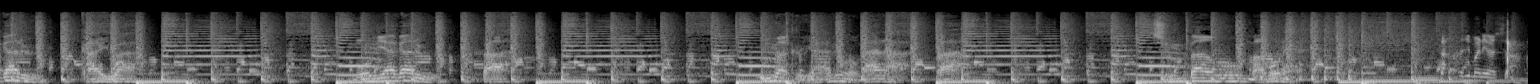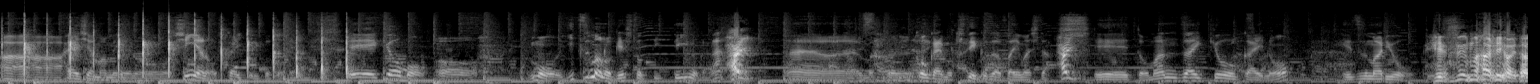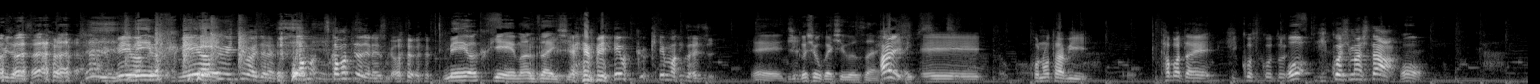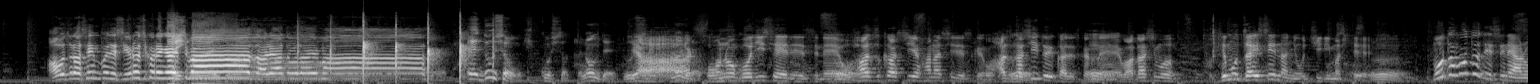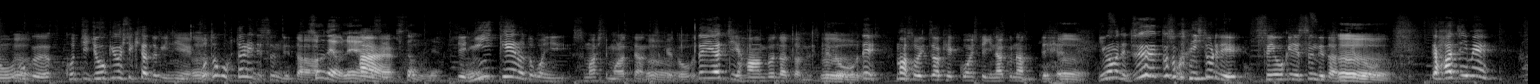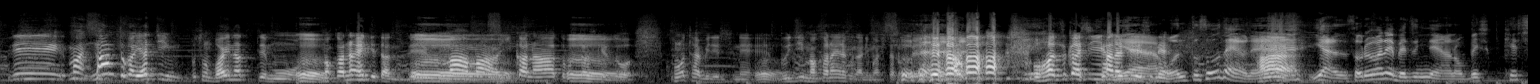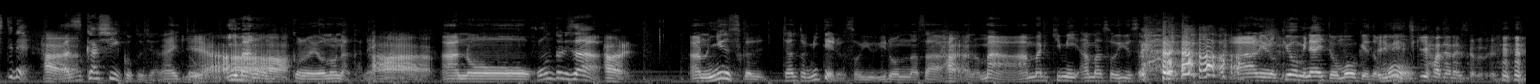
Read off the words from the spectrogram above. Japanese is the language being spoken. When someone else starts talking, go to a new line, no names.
り上がる会話。盛り上がる場。うまくやるのならば。順番を守れ。
さあ始まりました。あー林家豆平の深夜の深いということで、えー今日ももういつものゲストって言っていいのかな？
はい。
あーまあ今回も来てくださいました、
はい。
えっ、と漫才協会のヘズマ亮
ヘズマリはダメじゃないですか。迷惑
迷惑
一枚じゃないですか。捕ま 捕まってたじゃないですか。
迷惑系漫才師。を、
迷惑系漫才師。
えー自己紹介してください。
はい、えー、この度田端へ引っ越すこと
お。
引っ越しました。
お。
青空旋風です。よろしくお願いします、
はい。お願いします
ありがとうございます
えどうしたの？引っ越したって。なんで？
いやこのご時世でですね、
うん。
お恥ずかしい話ですけど、お恥ずかしいというかですかね、
うん。
私もとても財政難に陥りまして、
うん。
もともとですね、あの、
ん。
僕、こっち上京してきた時に、
うん。
男2人で住んでた、
そうだよね、
はい、で 2K のところに住ませてもらってたんですけど、で家賃半分だったんですけど、
うん。
でまあ、そいつは結婚していなくなって、
うん。
今までずっとそこに一人で据え置きで住んでたんですけど、
うん。
で初めでまあ、なんとか家賃その倍になっても
うん。
賄えてたんで、
うん。
まあまあいいかなと思ったんですけど、
うん。
この度ですね、
うん。
無事賄えなくなりましたので お恥ずかしい話ですね。
本当そうだよね、、
はい。
やそれはね別にねあの別決してね、
はい。
恥ずかしいことじゃないと今のこの世の中ね。あ
は
のー本当にさ
いはい
あのニュースかちゃんと見てる？そういういろんなさ、
はい。
あのまああんまり君あんまそういうさ ああいうの興味ないと思うけども。
NHK 派じゃないですか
